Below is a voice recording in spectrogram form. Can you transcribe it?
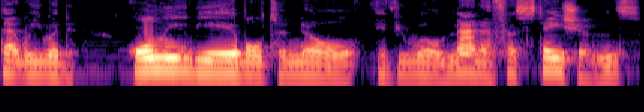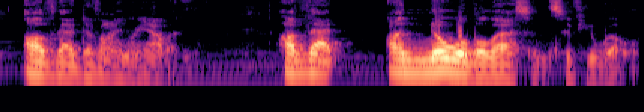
that we would only be able to know, if you will, manifestations of that divine reality, of that unknowable essence, if you will.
